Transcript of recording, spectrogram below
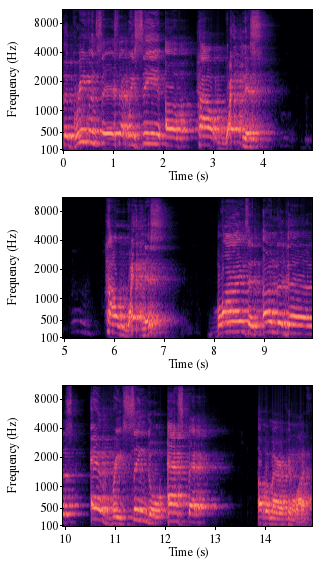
The grievances that we see of how whiteness, how whiteness blinds and undergirds every single aspect of American life.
